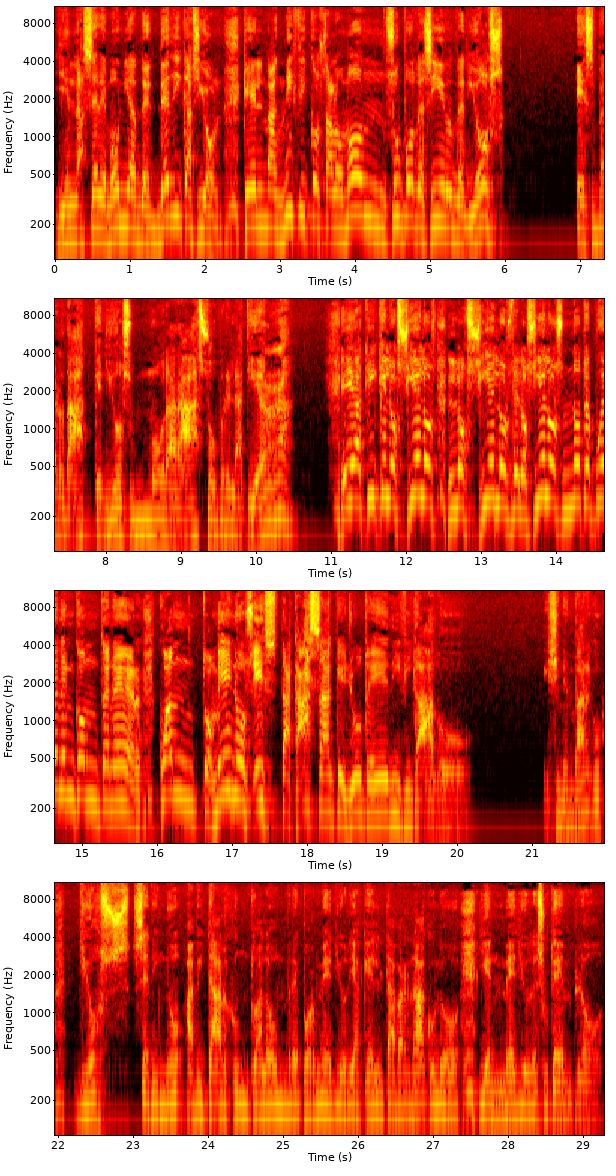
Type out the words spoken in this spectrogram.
y en la ceremonia de dedicación que el magnífico Salomón supo decir de Dios, ¿es verdad que Dios morará sobre la tierra? He aquí que los cielos, los cielos de los cielos no te pueden contener, cuanto menos esta casa que yo te he edificado. Y sin embargo, Dios se dignó habitar junto al hombre por medio de aquel tabernáculo y en medio de su templo.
